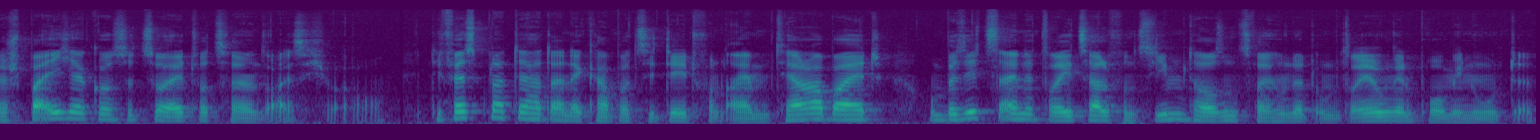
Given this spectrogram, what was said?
Der Speicher kostet so etwa 32 Euro. Die Festplatte hat eine Kapazität von 1 TB und besitzt eine Drehzahl von 7200 Umdrehungen pro Minute.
